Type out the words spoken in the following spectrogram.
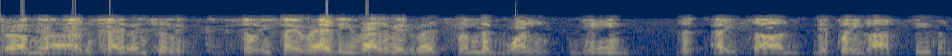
from uh, the Skyline Chili. So if I were to evaluate Reds from that one game that I saw they played last season,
